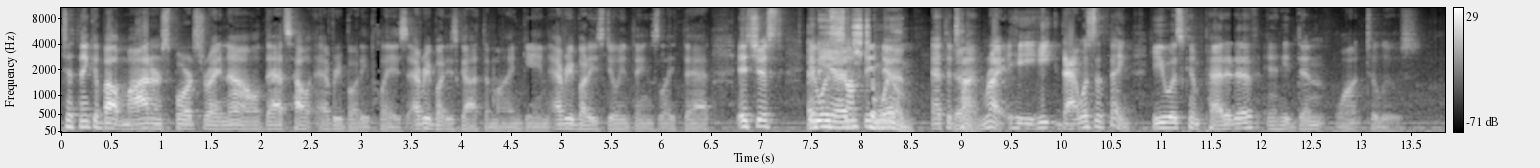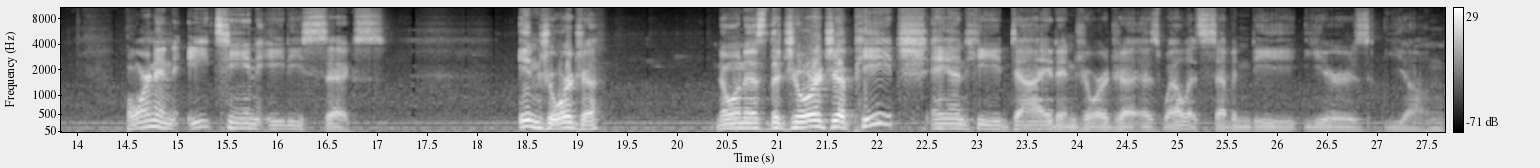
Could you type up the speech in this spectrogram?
to think about modern sports right now, that's how everybody plays. Everybody's got the mind game. Everybody's doing things like that. It's just it Any was something new at the Yeah. time, right? He he that was the thing. He was competitive and he didn't want to lose. Born in 1886 in Georgia, known as the Georgia Peach, and he died in Georgia as well as 70 years young.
